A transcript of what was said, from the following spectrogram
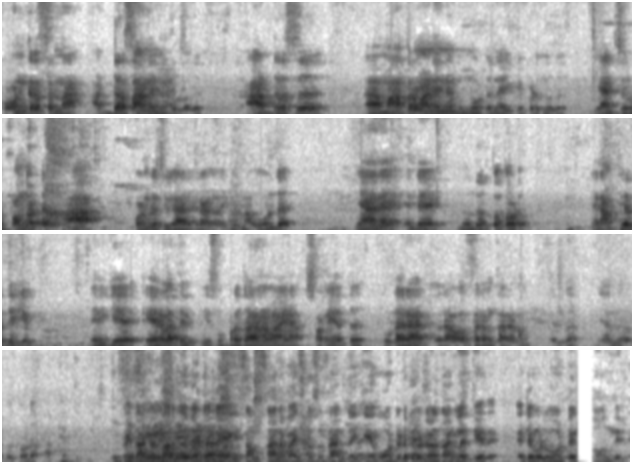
കോൺഗ്രസ് എന്ന അഡ്രസ്സാണ് എനിക്കുള്ളത്. ആ അഡ്രസ്സ് മാത്രമാണ് എന്നെ മുന്നോട്ട് നയിക്കപ്പെടുന്നത്. ഞാൻ ചെറുപ്പം തൊട്ട് ആ കോൺഗ്രസ് വികാരത്തിലാണ് നയിക്കുന്നത്. അതുകൊണ്ട് ഞാൻ എന്റെ നേതൃത്വത്തോട് ഞാൻ അഭ്യർത്ഥിക്കും എനിക്ക് കേരളത്തിൽ ഈ സുപ്രധാനമായ സമയത്ത് തുടരാൻ ഒരു അവസരം തരണം എന്ന് ഞാൻ നേതൃത്വത്തോട് അഭ്യർത്ഥിക്കും താങ്കൾ പറഞ്ഞതുപോലെ തന്നെ ഈ സംസ്ഥാന വൈസ് പ്രസിഡന്റ് സ്ഥാനത്തേക്ക് വോട്ടെടുപ്പിലൂടെയാണ് താങ്കൾ എത്തിയത്. ഏറ്റവും കൂടുതൽ വോട്ട് തോന്നുന്നില്ല.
